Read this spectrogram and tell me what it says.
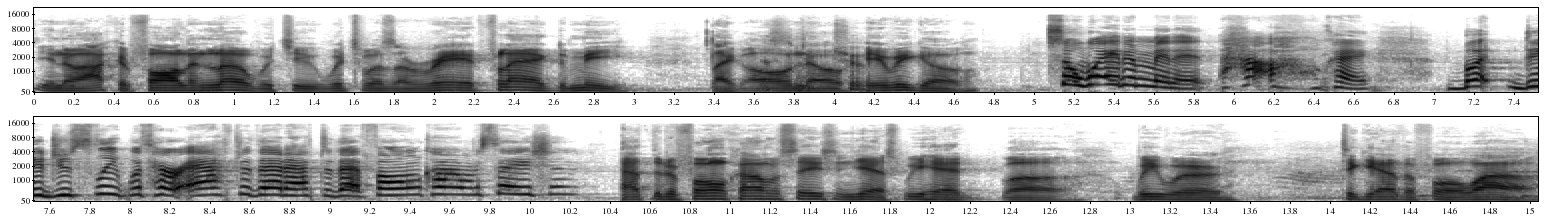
you know, I could fall in love with you, which was a red flag to me. Like, oh no, true. here we go. So, wait a minute. How, okay. But did you sleep with her after that, after that phone conversation? After the phone conversation, yes, we had, uh, we were together for a while.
